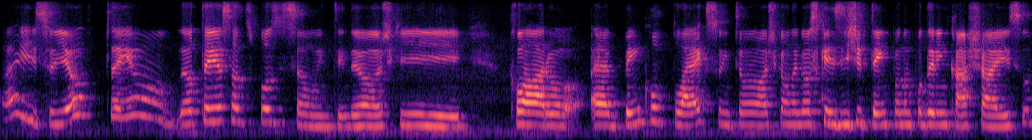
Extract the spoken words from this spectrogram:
É. isso, e eu tenho eu tenho essa disposição, entendeu? Eu acho que claro, é bem complexo, então eu acho que é um negócio que exige tempo para não poder encaixar isso,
